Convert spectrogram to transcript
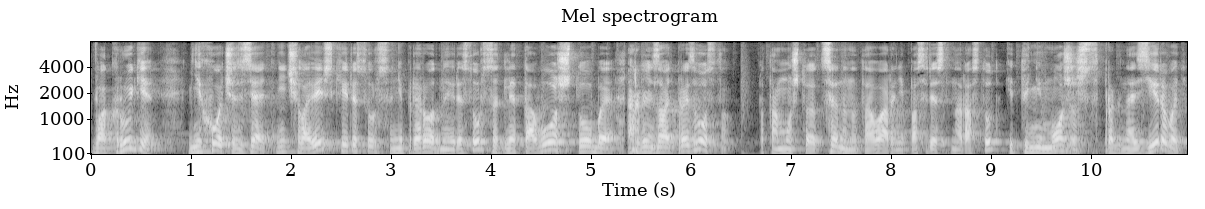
в округе не хочет взять ни человеческие ресурсы, ни природные ресурсы для того, чтобы организовать производство. Потому что цены на товары непосредственно растут, и ты не можешь спрогнозировать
